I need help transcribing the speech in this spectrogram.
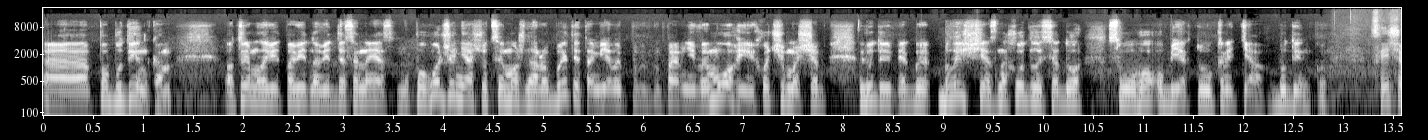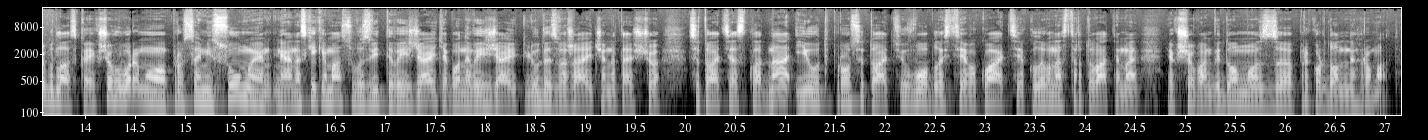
е, по будинкам. Отримали відповідно від ДСНС погодження, що це можна робити. Там є певні вимоги, і хочемо, щоб люди якби ближче знаходилися до свого об'єкту укриття в будинку. Скажіть, будь ласка, якщо говоримо про самі суми, е, наскільки масово звідти виїжджають або не виїжджають люди, зважаючи на те, що ситуація складна, і от про ситуацію в області, евакуація, коли вона стартуватиме, якщо вам відомо з прикордонних громад?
